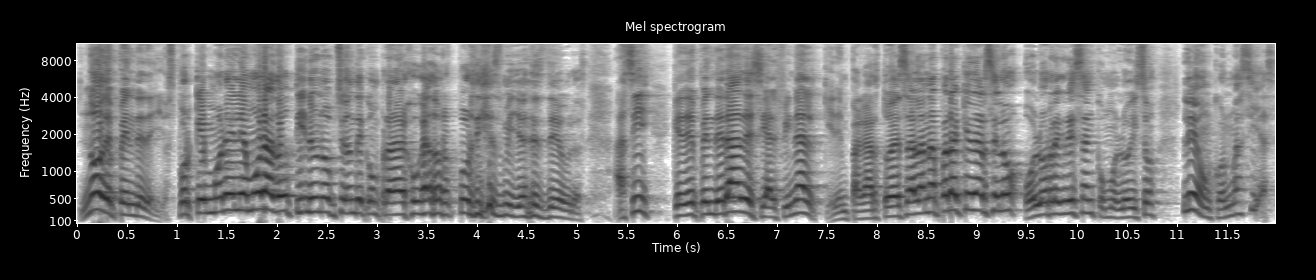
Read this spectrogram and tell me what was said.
no depende de ellos, porque Morelia Morado tiene una opción de comprar al jugador por 10 millones de euros. Así que dependerá de si al final quieren pagar toda esa lana para quedárselo o lo regresan como lo hizo León con Macías.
